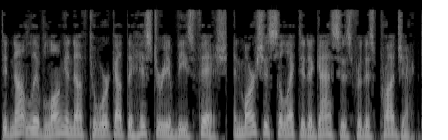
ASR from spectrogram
did not live long enough to work out the history of these fish, and Martius selected Agassiz for this project.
